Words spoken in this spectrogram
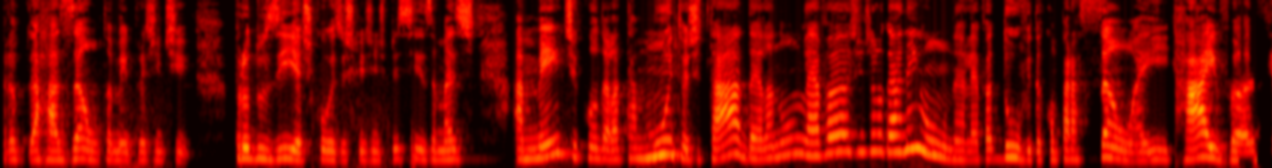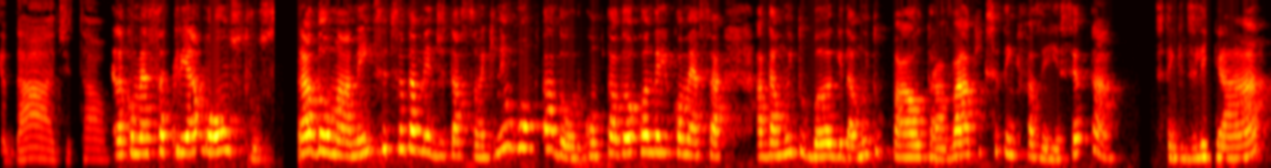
pra, da razão também, para a gente produzir as coisas que a gente precisa, mas a mente, quando ela está muito agitada, ela não leva a gente a lugar nenhum, né? Leva dúvida, comparação, aí raiva, ansiedade e tal. Ela começa a criar monstros. Para domar a mente, você precisa da meditação. É que nem um computador. O computador, quando ele começa a dar muito bug, dar muito pau, travar, o que, que você tem que fazer? Resetar. Você tem que desligar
